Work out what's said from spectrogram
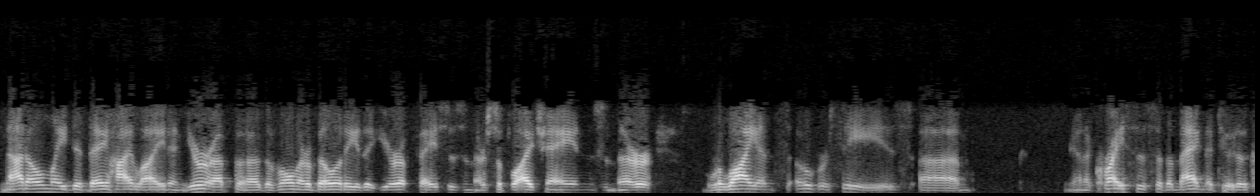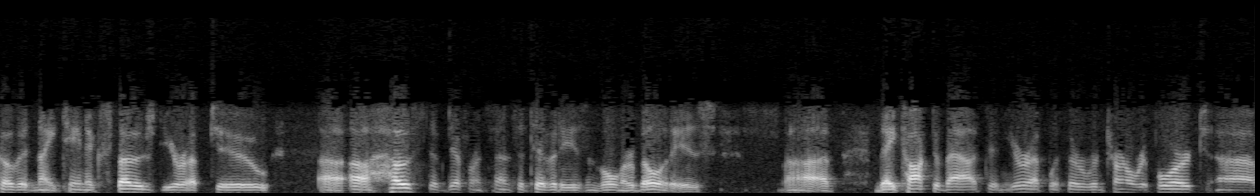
Not only did they highlight in Europe uh, the vulnerability that Europe faces in their supply chains and their reliance overseas, um, and a crisis of the magnitude of COVID-19 exposed Europe to uh, a host of different sensitivities and vulnerabilities. Uh, they talked about in Europe with their internal report uh,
